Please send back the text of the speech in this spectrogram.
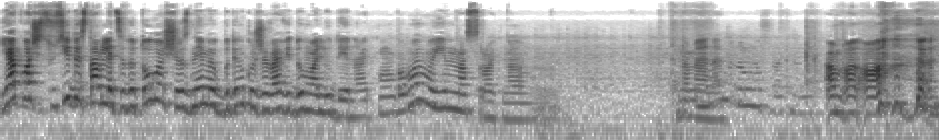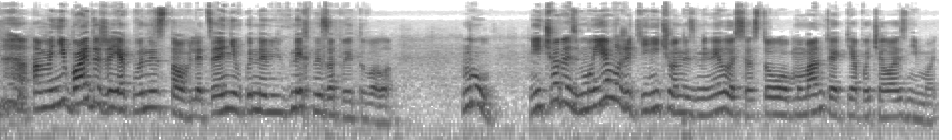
Як ваші сусіди ставляться до того, що з ними в будинку живе відома людина? По-моєму, їм насрать на, на мене. А, а, а, а мені байдуже, як вони ставляться. Я ні в них не запитувала. Ну, нічого не в моєму житті нічого не змінилося з того моменту, як я почала знімати.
